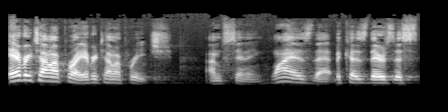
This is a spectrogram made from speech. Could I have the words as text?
Every time I pray, every time I preach, I'm sinning. Why is that? Because there's this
